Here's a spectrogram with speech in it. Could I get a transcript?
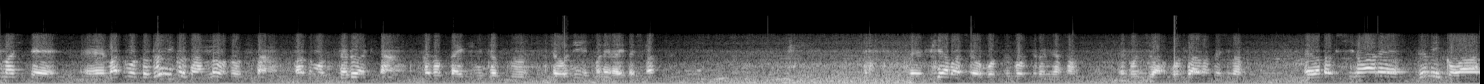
しまして、えー、松本留美子さんのお父さん、松本照明さん、家族会事務局長にお願いいたします。えー、月山町ご通行中の皆さん、えー、こんにちは、お騒がせします。えー、私の姉、留美子は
